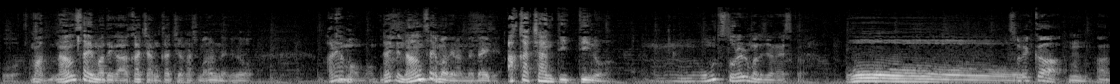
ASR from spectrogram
こうまあ何歳までが赤ちゃんかっていう話もあるんだけどあれはもう大体何歳までなんだ大体。赤ちゃんって言っていいのは。おむつ取れるまでじゃないですか。おおそれか、うん。あの、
